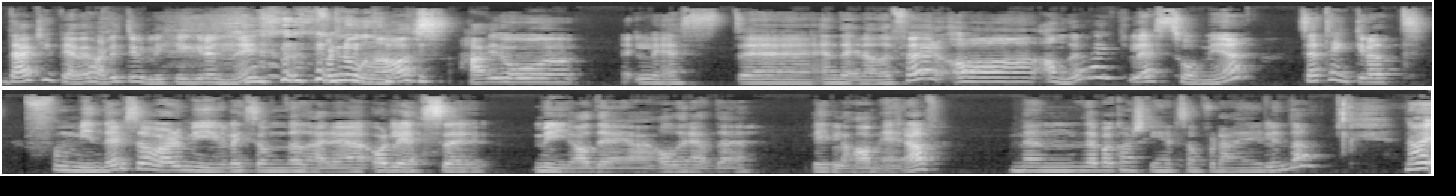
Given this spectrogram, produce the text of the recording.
Der typer jeg vi har litt ulike grunner. For noen av oss har jo lest eh, en del av det før, og andre har ikke lest så mye. Så jeg tenker at for min del så var det mye liksom det derre å lese mye av det jeg allerede ville ha mer av. Men det var kanskje ikke helt sånn for deg, Linda? Nei,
